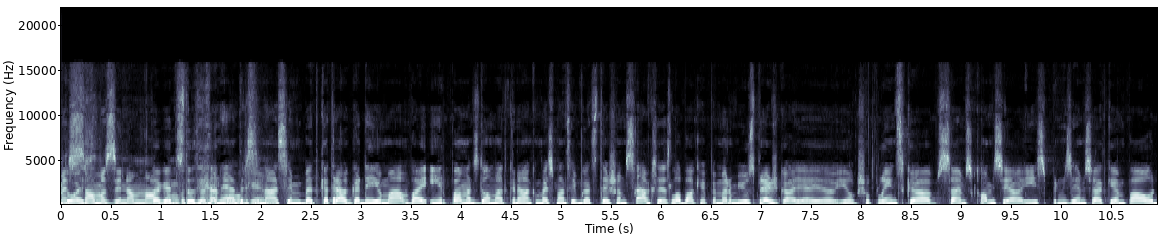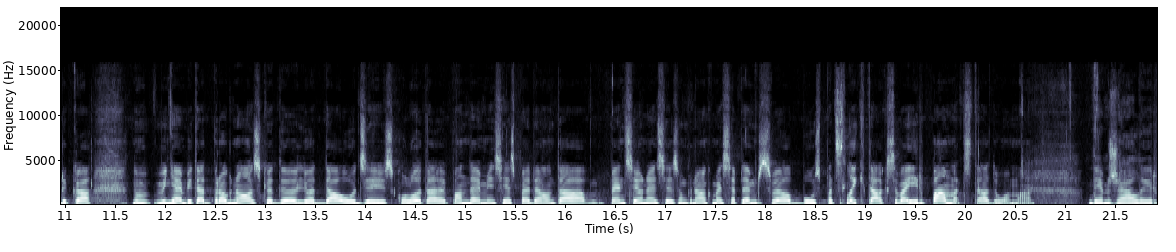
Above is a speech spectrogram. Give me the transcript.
mēs samazinām nākamgad. Tagad studijā neatrisināsim, bet katrā gadījumā vai ir pamats domāt, ka nākamais mācību gads tiešām sāksies labāk, jo, piemēram, jūs priekšgājēja Ilgšu Plinska saimnes komisijā īsi pirms Ziemassvētkiem paudi, ka nu, viņai bija tāda prognoze, ka ļoti daudzi skolotāji pandēmijas iespējā un tā pensionēsies un ka nākamais septembris vēl būs pats sliktāks. Vai ir pamats tā domāt? Diemžēl ir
